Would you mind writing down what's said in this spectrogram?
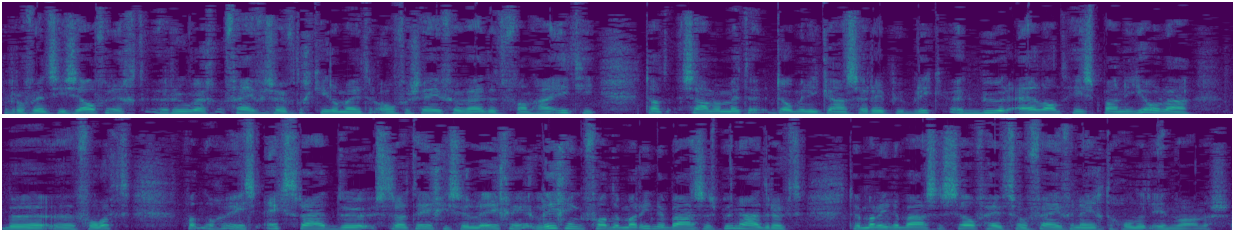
De provincie zelf ligt ruwweg 75 kilometer over zee verwijderd van Haiti, dat samen met de Dominicaanse Republiek het buureiland Hispaniola bevolkt, wat nog eens extra de strategische ligging van de marinebasis benadrukt. De marinebasis zelf heeft zo'n 9500 inwoners.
